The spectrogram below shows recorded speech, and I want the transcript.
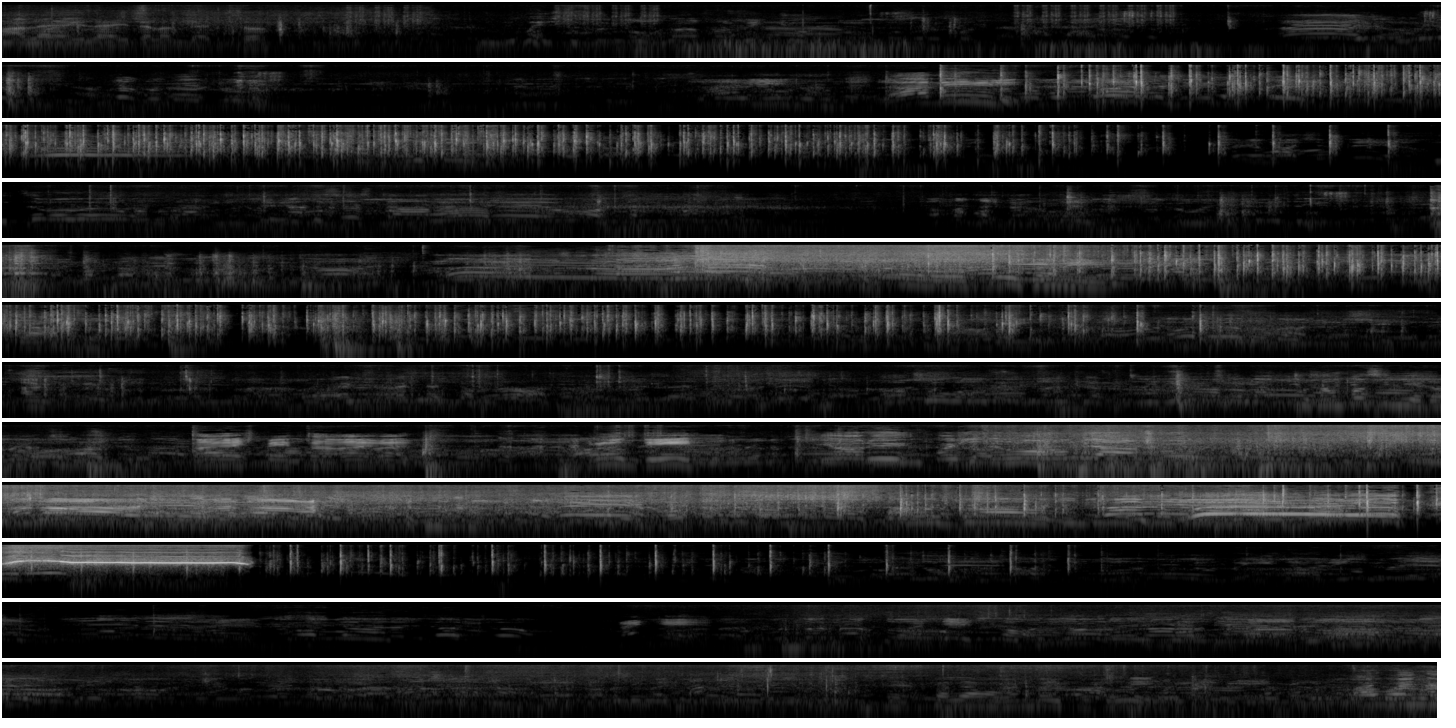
Ma lei, lei te l'ha detto? Un po' indietro, ragazzi. Vai, aspetta, vai, vai. Pronti? Signori, questo è l'oro bianco! Agora,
